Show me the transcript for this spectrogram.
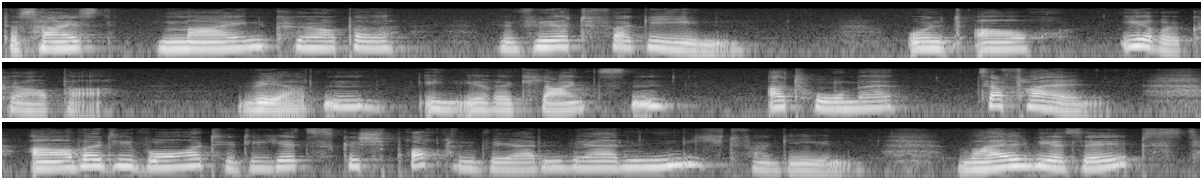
Das heißt, mein Körper wird vergehen und auch ihre Körper werden in ihre kleinsten Atome zerfallen. Aber die Worte, die jetzt gesprochen werden, werden nicht vergehen, weil wir selbst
